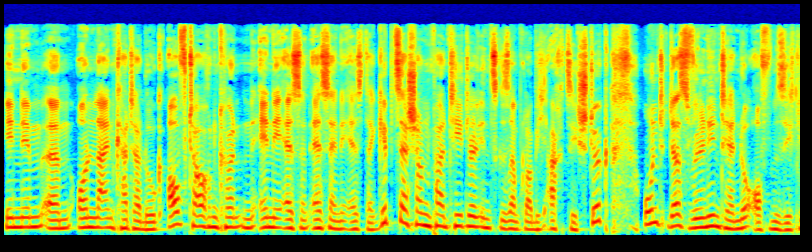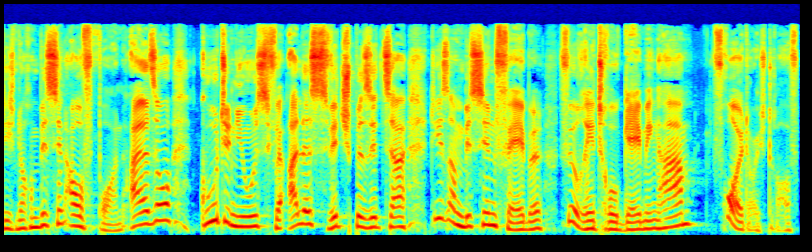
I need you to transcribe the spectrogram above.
in dem ähm, Online-Katalog auftauchen könnten. NES und SNES, da gibt's ja schon ein paar Titel, insgesamt glaube ich 80 Stück und das will Nintendo offensichtlich noch ein bisschen aufbauen. Also gute News für alle Switch-Besitzer, die so ein bisschen Fable für Retro-Gaming haben. Freut euch drauf.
